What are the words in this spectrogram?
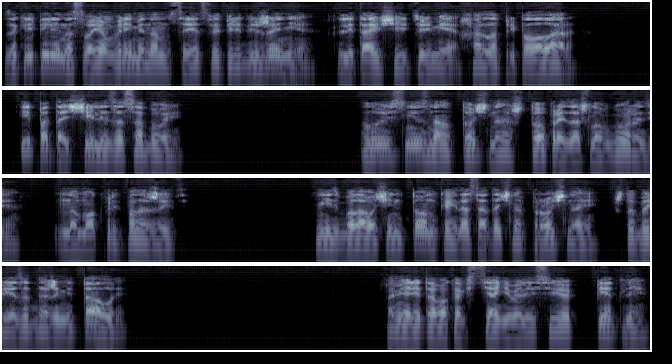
закрепили на своем временном средстве передвижения, летающей тюрьме Харла Припалалар, и потащили за собой. Луис не знал точно, что произошло в городе, но мог предположить. Нить была очень тонкой и достаточно прочной, чтобы резать даже металлы. По мере того, как стягивались ее петли,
